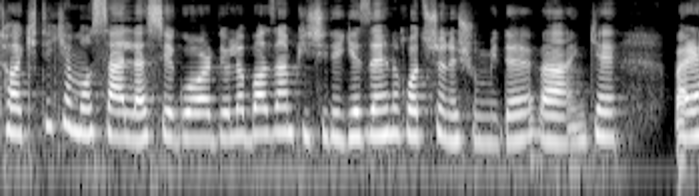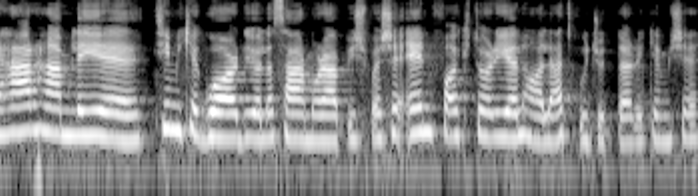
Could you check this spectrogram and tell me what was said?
تاکتیک مثلثی گواردیولا بازم پیچیدگی ذهن خودش نشون میده و اینکه برای هر حمله تیمی که گواردیولا سرمربیش باشه n فاکتوریل حالت وجود داره که میشه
